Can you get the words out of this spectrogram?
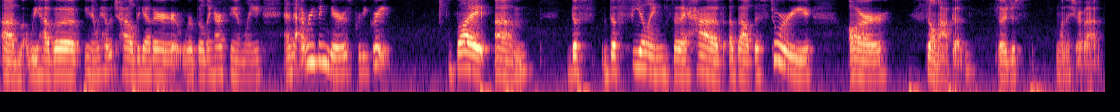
Um, we have a you know we have a child together. We're building our family, and everything there is pretty great. But um, the the feelings that I have about the story are still not good. So I just want to share that.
